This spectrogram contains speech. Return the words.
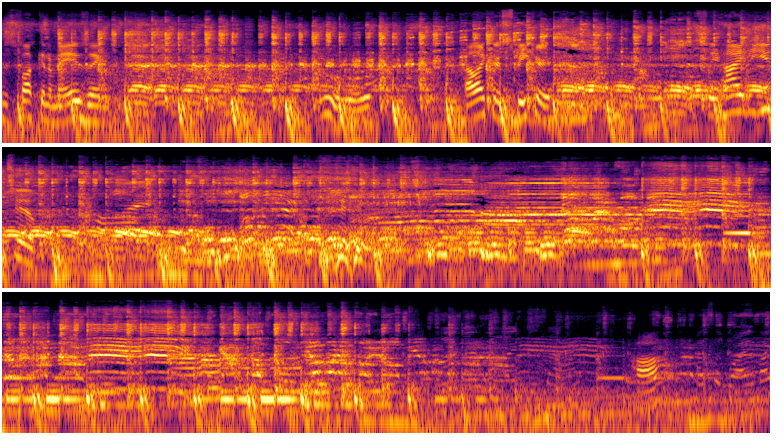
is fucking amazing. Ooh. I like their speakers. Say hi to YouTube. Huh? I said, why am I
